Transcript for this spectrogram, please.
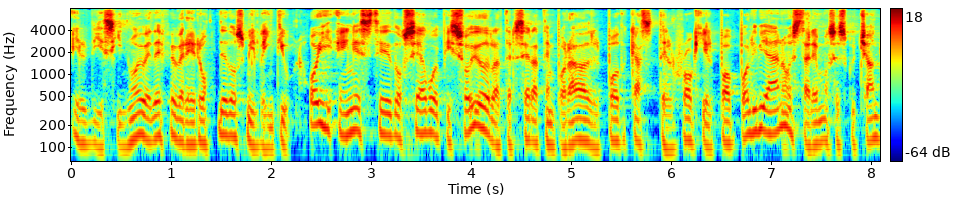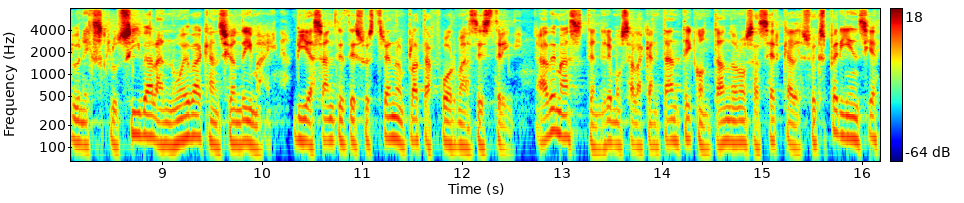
el 19 de febrero de 2021. Hoy, en este doceavo episodio de la tercera temporada del podcast del rock y el pop boliviano, estaremos escuchando en exclusiva la nueva canción de Imaina, días antes de su estreno en plataformas de streaming. Además, tendremos a la cantante contándonos acerca de su experiencia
